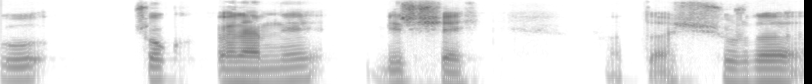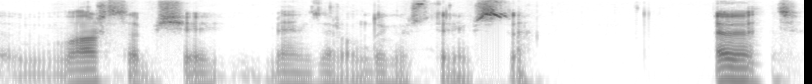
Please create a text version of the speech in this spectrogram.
Bu çok önemli bir şey. Hatta şurada varsa bir şey benzer onu da göstereyim size. Evet.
